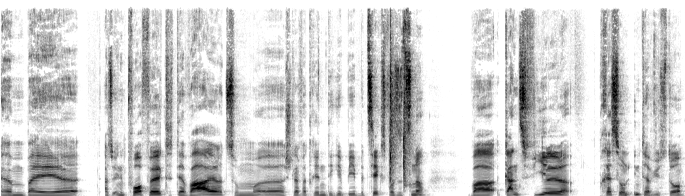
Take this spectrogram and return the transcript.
ähm, bei, also im Vorfeld der Wahl zum äh, stellvertretenden DGB-Bezirksvorsitzender war ganz viel Presse und Interviews da.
